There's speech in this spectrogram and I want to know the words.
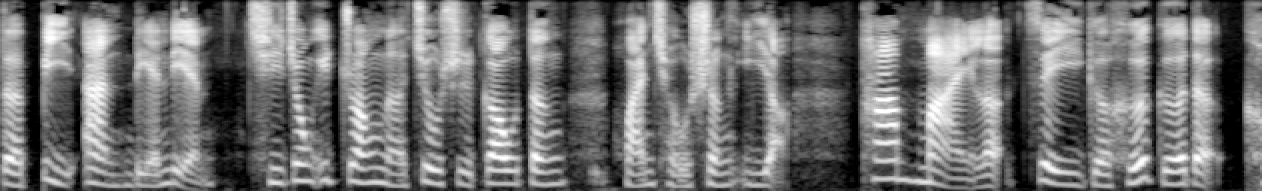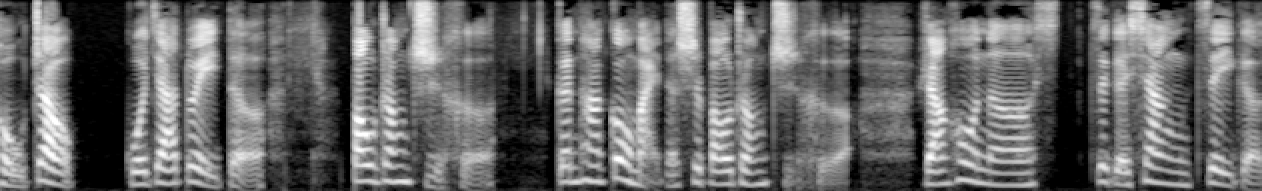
的弊案连连，其中一桩呢就是高登环球生医啊。他买了这一个合格的口罩国家队的包装纸盒，跟他购买的是包装纸盒。然后呢，这个像这个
